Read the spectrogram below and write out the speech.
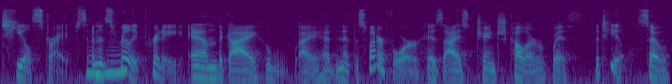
teal stripes, and it's mm-hmm. really pretty. And the guy who I had knit the sweater for, his eyes changed color with the teal. So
